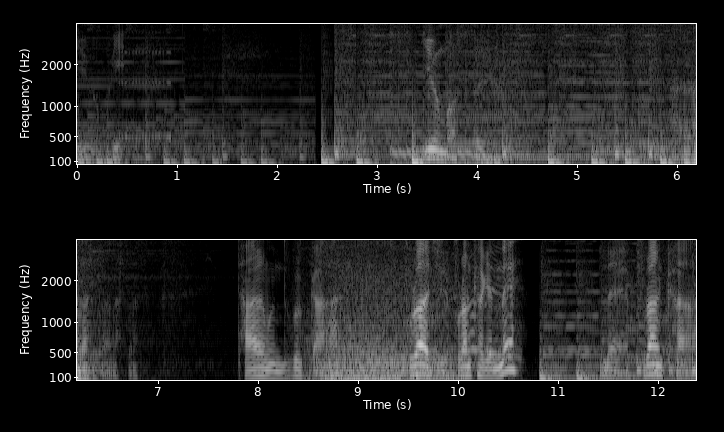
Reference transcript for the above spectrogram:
You win. You must 다음은 누굴까? 브라질 브랑카겠네? 네 브랑카.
